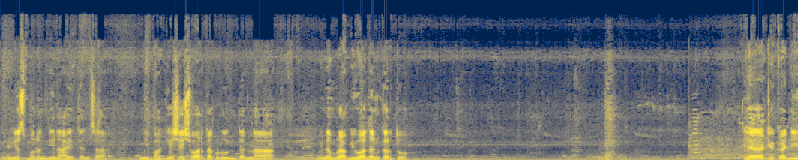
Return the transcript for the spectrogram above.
पुण्यस्मरण दिन आहे त्यांचा. मी भाग्यशेष वार्ताकडून त्यांना विनम्र अभिवादन करतो. या ठिकाणी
